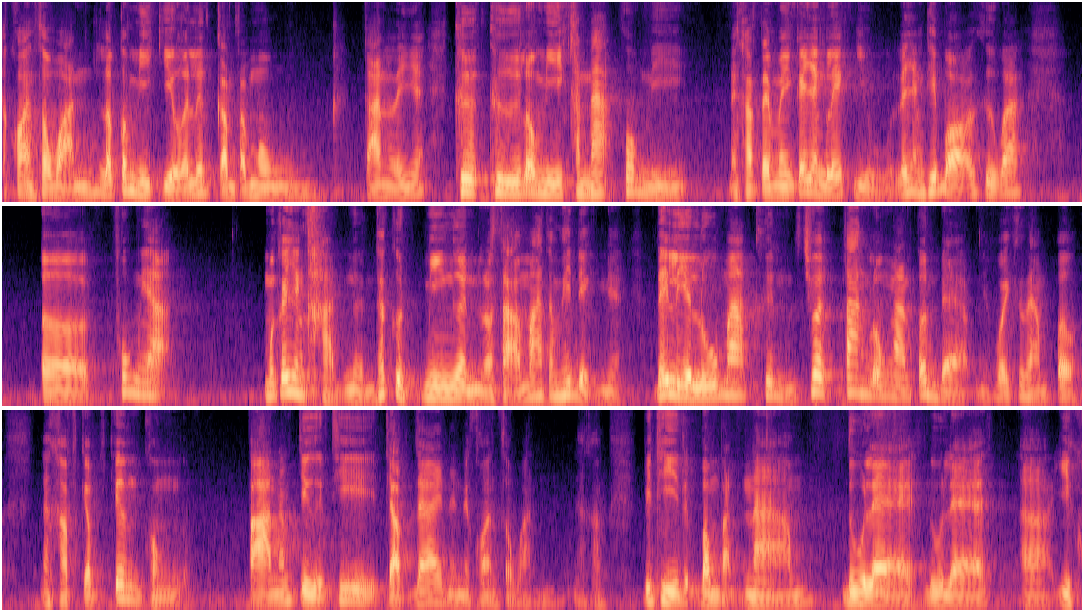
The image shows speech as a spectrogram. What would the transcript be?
นครสวรรค์แล้วก็มีเกี่ยวกับเรื่องการประมงการอะไรเงี้ยคือคือเรามีคณะพวกนี้ นะครับแต่มันก็ยังเล็กอยู่ และอย่างที่บอกก็คือว่าเอ่อพวกเนี้ยมันก็ยังขาดเงิน ถ้าเกิดมีเงินเราสามารถทำให้เด็กเนี่ยได้เรียนรู้มากขึ้น ช่วยตั้งโรงงานต้นแบบเนี่ย for example นะครับกับเรื่องของปลาน้ำจืดที่จับได้ในนครสวรรค์นะครับ วิธีบำบัดน้ำดูแลดูแลอีโค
